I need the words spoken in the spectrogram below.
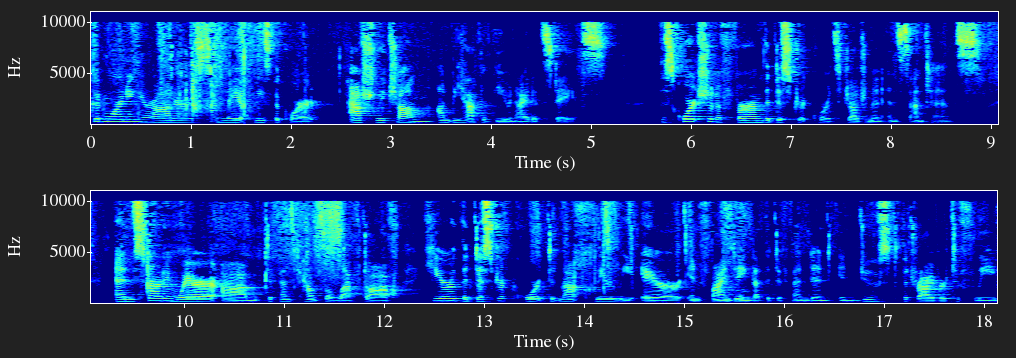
Good morning, Your Honors, and may it please the Court. Ashley Chung on behalf of the United States. This Court should affirm the District Court's judgment and sentence. And starting where um, Defense Counsel left off, here the District Court did not clearly err in finding that the defendant induced the driver to flee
